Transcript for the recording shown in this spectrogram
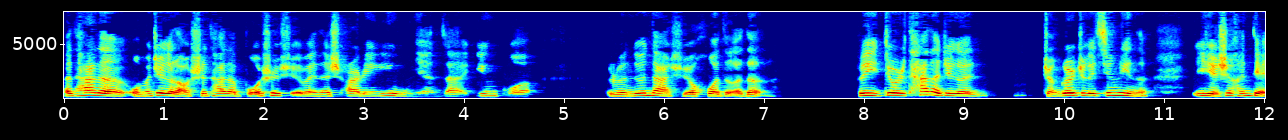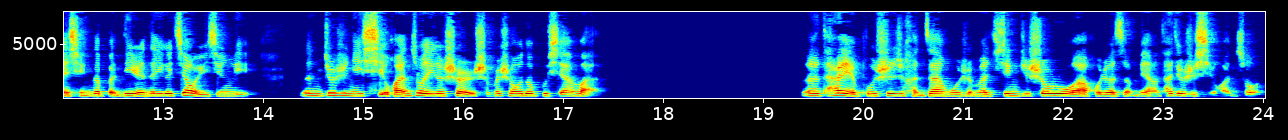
那他的我们这个老师，他的博士学位呢是二零一五年在英国伦敦大学获得的，所以就是他的这个整个这个经历呢，也是很典型的本地人的一个教育经历。嗯，就是你喜欢做一个事儿，什么时候都不嫌晚。呃，他也不是很在乎什么经济收入啊或者怎么样，他就是喜欢做。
